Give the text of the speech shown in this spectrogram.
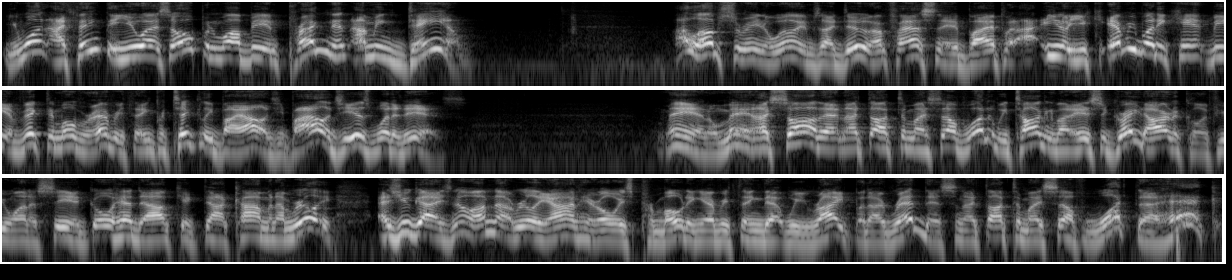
You want, I think, the U.S. Open while being pregnant. I mean, damn. I love Serena Williams. I do. I'm fascinated by it. But, I, you know, you, everybody can't be a victim over everything, particularly biology. Biology is what it is. Man, oh man, I saw that and I thought to myself, what are we talking about? It's a great article if you want to see it. Go ahead to outkick.com. And I'm really, as you guys know, I'm not really on here always promoting everything that we write, but I read this and I thought to myself, what the heck?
